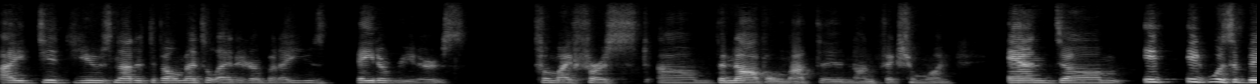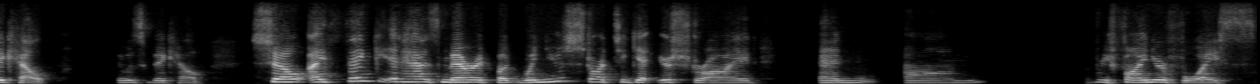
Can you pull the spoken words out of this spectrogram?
I did use not a developmental editor, but I used beta readers for my first, um, the novel, not the nonfiction one. And um, it, it was a big help. It was a big help. So I think it has merit, but when you start to get your stride and um, refine your voice.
